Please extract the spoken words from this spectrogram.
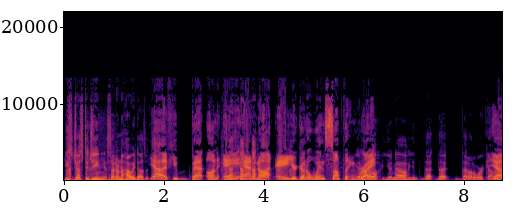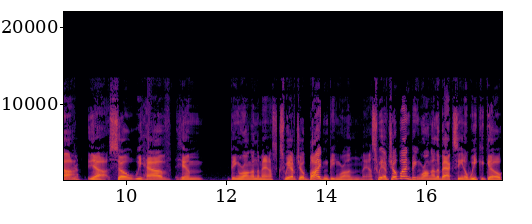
He's just a genius. I don't know how he does it. Yeah, if you bet on A and not A, you're going to win something, you right? Know, you know, you, that, that, that ought to work out. Yeah, yeah. So we have him being wrong on the masks. We have Joe Biden being wrong on the masks. We have Joe Biden being wrong on the vaccine. A week ago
